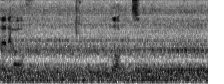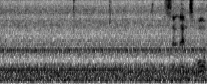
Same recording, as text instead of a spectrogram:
Turn it off. Locked. Set them to off.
